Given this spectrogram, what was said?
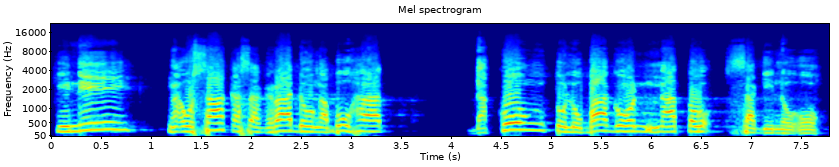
kini nga usa ka sagrado nga buhat dakong tulubagon nato sa Ginoo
